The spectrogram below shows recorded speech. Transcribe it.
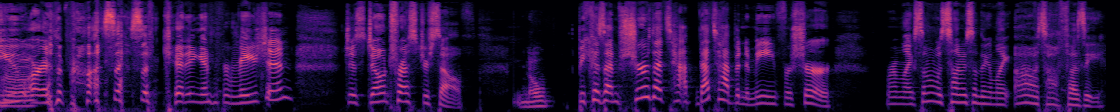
you Mhm. are in the process of getting information, just don't trust yourself nope. because I'm sure that's hap- that's happened to me for sure. where I'm like, someone was telling me something. I'm like, oh, it's all fuzzy.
